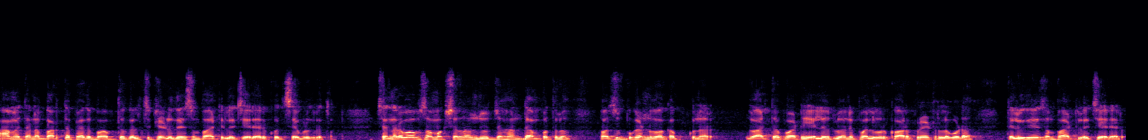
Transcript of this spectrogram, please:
ఆమె తన భర్త పెదబాబుతో కలిసి తెలుగుదేశం పార్టీలో చేరారు కొద్దిసేపటి క్రితం. చంద్రబాబు సమక్షంలో నూర్జహాన్ దంపతులు పసుపు కండువా కప్పుకున్నారు. వారితో పాటు ఏలూరులోని పలువురు కార్పొరేటర్లు కూడా తెలుగుదేశం పార్టీలో చేరారు.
